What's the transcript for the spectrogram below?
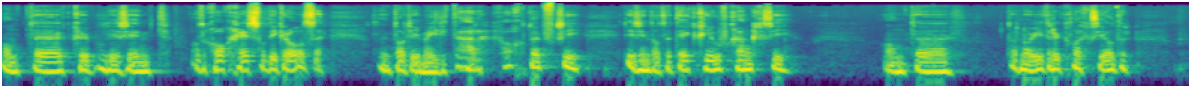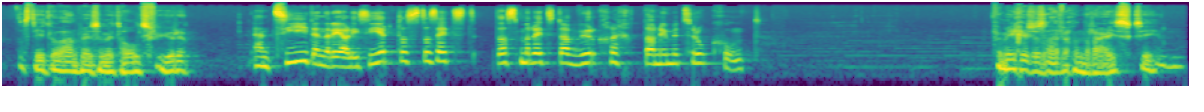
Und äh, die Kübel, die sind, also Kochkessel, die grossen, das sind da die Militärkochtöpfe Die sind an der Decke aufgehängt gewesen. Und äh, das war noch eindrücklich, oder? dass die müssen mit Holz führen Haben Sie dann realisiert, dass, das jetzt, dass man jetzt da wirklich da nicht mehr zurückkommt? Für mich war es einfach ein Reis. Mhm.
